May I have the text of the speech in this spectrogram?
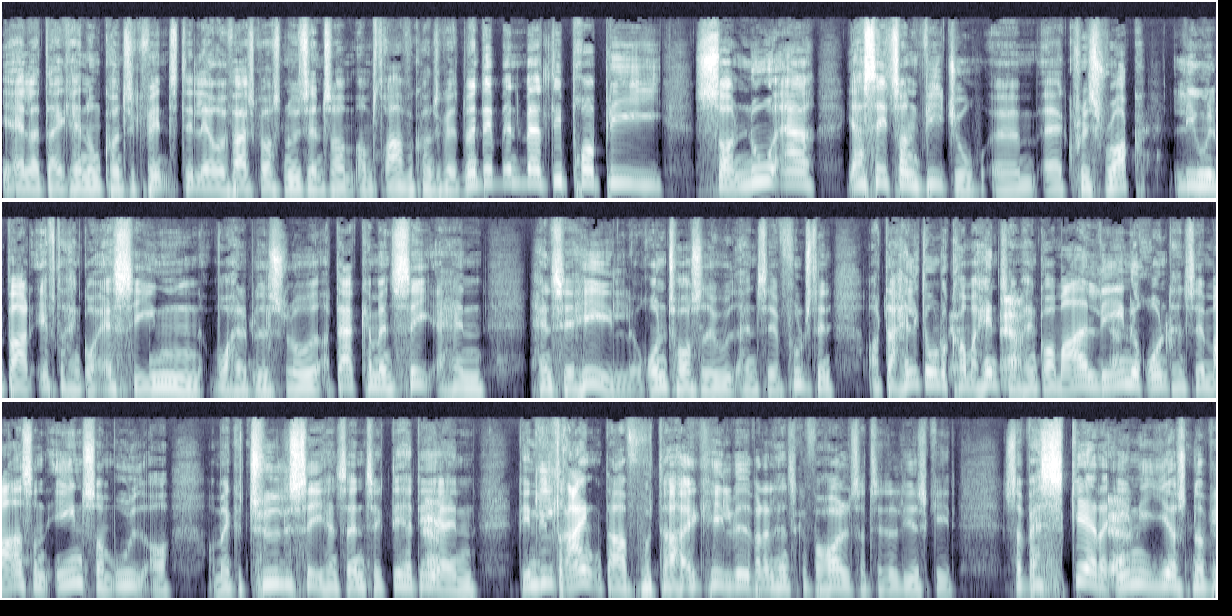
Ja, eller der ikke har nogen konsekvens. Det laver vi faktisk også en udsendelse om, om straffekonsekvens. Men, det, men lad os lige prøve at blive i. Så nu er... Jeg har set sådan en video øh, af Chris Rock, lige umiddelbart efter han går af scenen, hvor han er blevet slået. Og der kan man se, at han, han ser helt rundtosset ud. Han ser fuldstændig... Og der er heller ikke nogen, der kommer hen til ja. ham. Han går meget alene ja. rundt. Han ser meget sådan ensom ud, og, og man kan tydeligt se hans ansigt. Det her, det, ja. er, en, det er en lille dreng, der, der ikke helt ved, hvordan han skal forholde sig til det, der lige er sket. Så hvad sker der ja. inde i os, når vi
